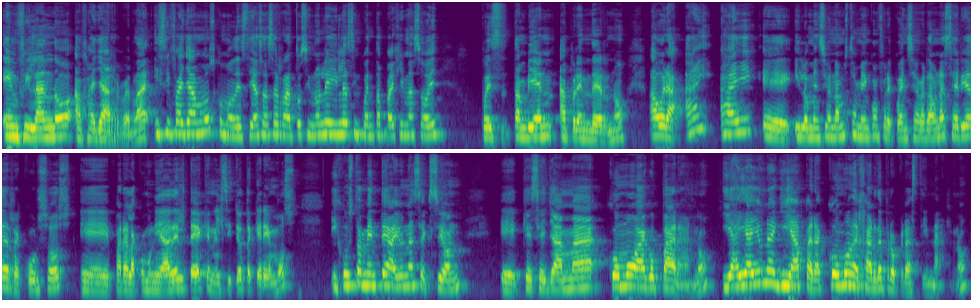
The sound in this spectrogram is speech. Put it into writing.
enfilando a fallar, ¿verdad? Y si fallamos, como decías hace rato, si no leí las 50 páginas hoy, pues también aprender, ¿no? Ahora, hay, hay eh, y lo mencionamos también con frecuencia, ¿verdad? Una serie de recursos eh, para la comunidad del TEC en el sitio Te Queremos. Y justamente hay una sección eh, que se llama ¿Cómo hago para? ¿no? Y ahí hay una guía para cómo dejar de procrastinar, ¿no?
